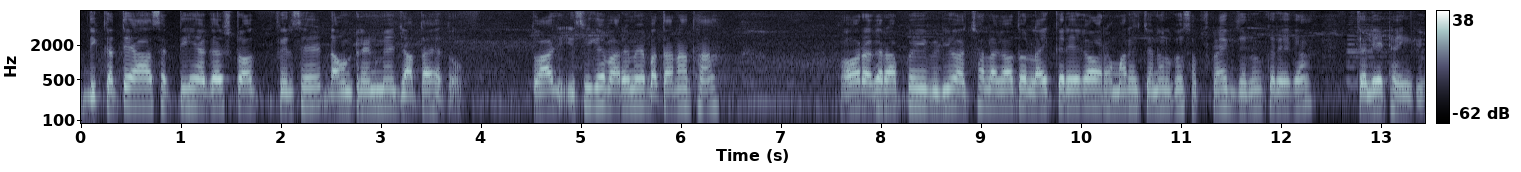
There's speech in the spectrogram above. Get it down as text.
दिक्कतें आ सकती हैं अगर स्टॉक फिर से डाउन ट्रेंड में जाता है तो। तो आज इसी के बारे में बताना था। और अगर आपको ये वीडियो अच्छा लगा तो लाइक करिएगा और हमारे चैनल को सब्सक्राइब ज़रूर करिएगा। चलिए थैंक यू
